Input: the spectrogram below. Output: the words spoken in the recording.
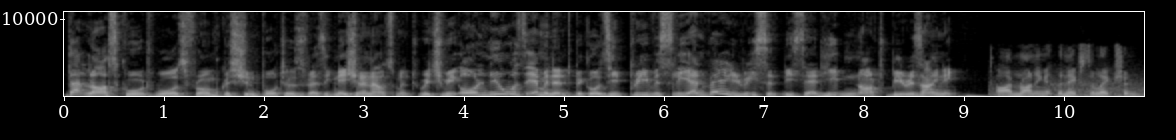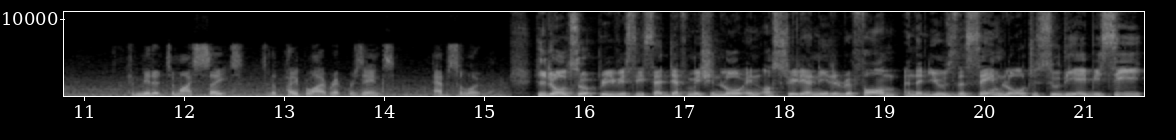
That last quote was from Christian Porter's resignation announcement, which we all knew was imminent because he'd previously and very recently said he'd not be resigning. I'm running at the next election, committed to my seat, to the people I represent, absolutely. He'd also previously said defamation law in Australia needed reform and then used the same law to sue the ABC,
